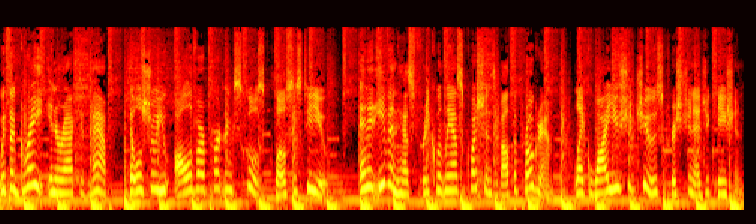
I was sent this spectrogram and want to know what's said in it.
with a great interactive map that will show you all of our partnering schools closest to you. And it even has frequently asked questions about the program, like why you should choose Christian education.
